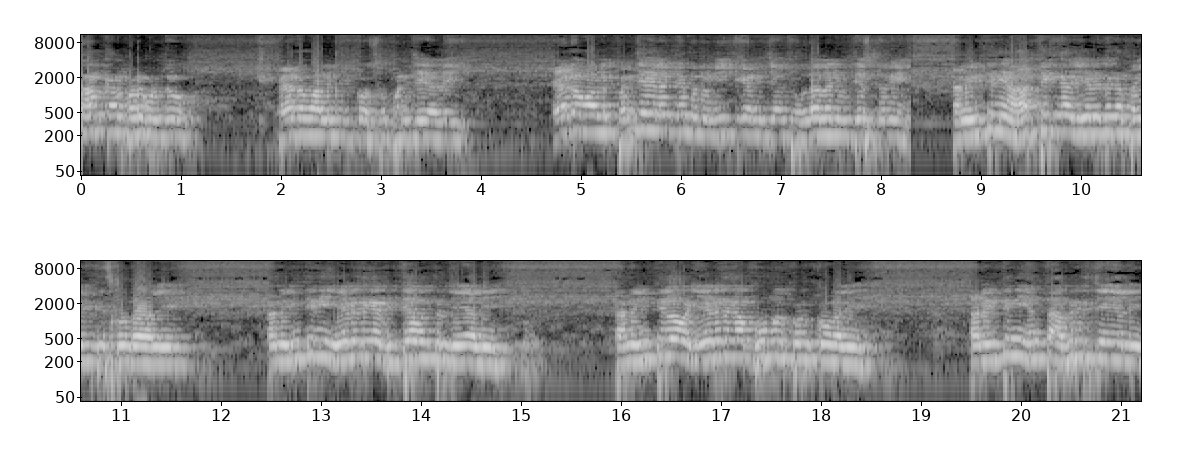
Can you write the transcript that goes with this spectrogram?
అహంకార పడకూడదు పేదవాళ్ళకి కోసం పనిచేయాలి పేదవాళ్ళు పనిచేయాలంటే మనం నీతిగా నిజాయితీ ఉండాలని ఉద్దేశించుకొని తన ఇంటిని ఆర్థికంగా ఏ విధంగా పైకి తీసుకొని రావాలి తన ఇంటిని ఏ విధంగా విద్యావంతులు చేయాలి తన ఇంటిలో ఏ విధంగా భూములు కొనుక్కోవాలి తన ఇంటిని ఎంత అభివృద్ధి చేయాలి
